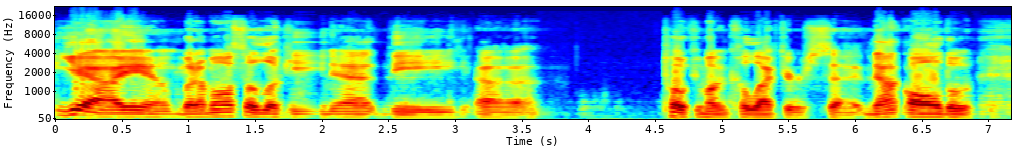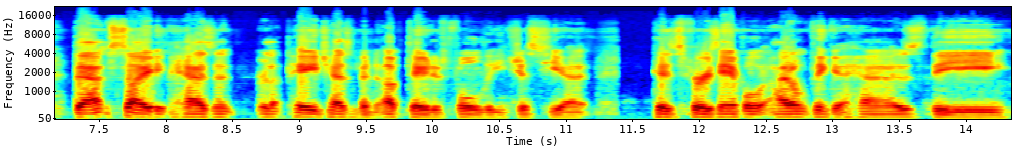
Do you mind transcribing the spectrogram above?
yeah, I am, but I'm also looking at the uh, Pokemon Collector set. Not all the that site hasn't or that page hasn't been updated fully just yet. Because, for example, I don't think it has the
